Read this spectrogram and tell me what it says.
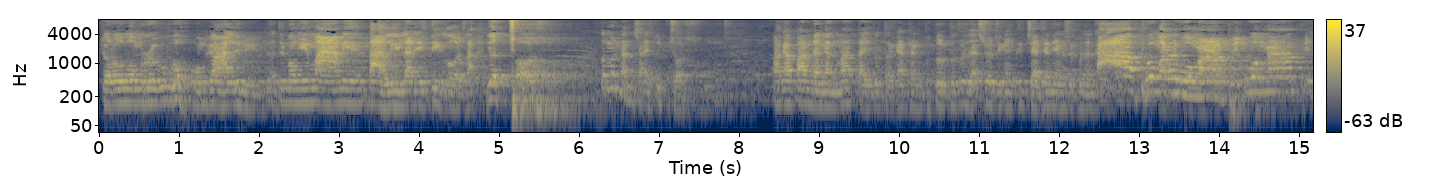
Cara wong wah wong alim. Dadi wong imami tahlilan istighosah yo jos. Temenan saya itu jos. Maka pandangan mata itu terkadang betul-betul tidak sesuai dengan kejadian yang sebenarnya. Kabung marane wong apik, wong apik,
